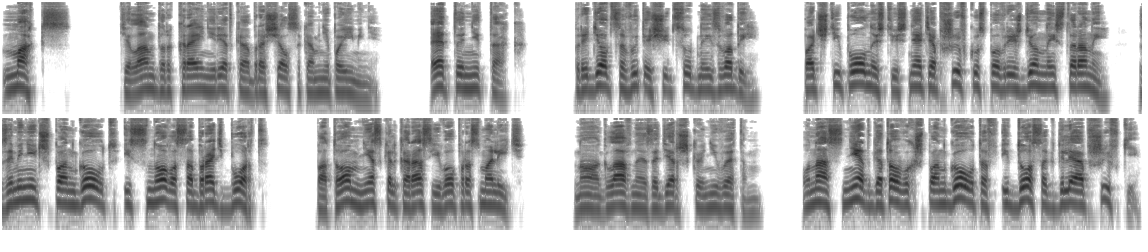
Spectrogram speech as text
Макс. Тиландер крайне редко обращался ко мне по имени. Это не так. Придется вытащить судно из воды. Почти полностью снять обшивку с поврежденной стороны. Заменить шпангоут и снова собрать борт. Потом несколько раз его просмолить. Но главная задержка не в этом. У нас нет готовых шпангоутов и досок для обшивки.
